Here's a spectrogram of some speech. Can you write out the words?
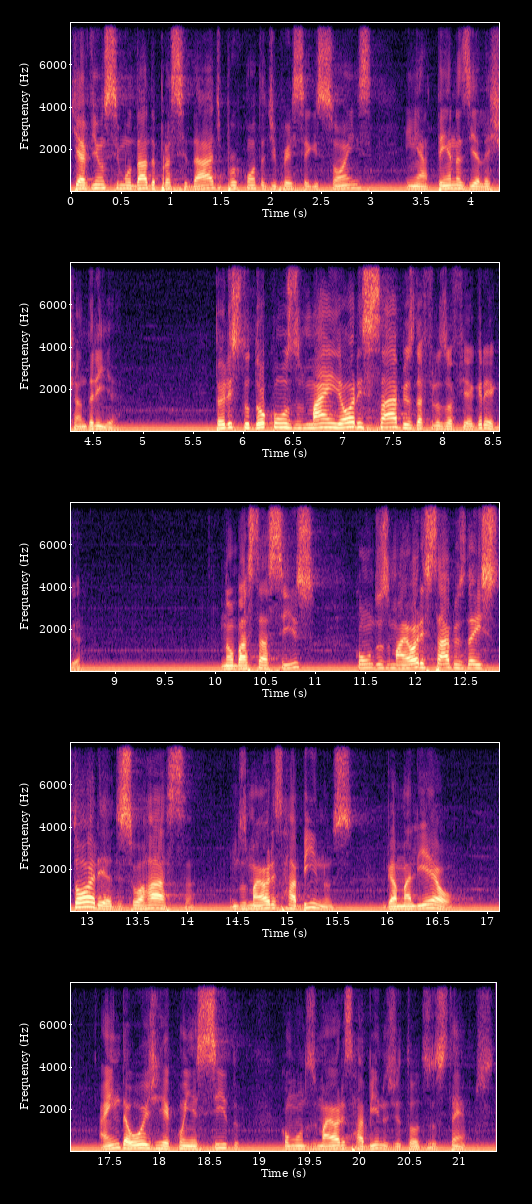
que haviam se mudado para a cidade por conta de perseguições em Atenas e Alexandria. Então ele estudou com os maiores sábios da filosofia grega. Não bastasse isso, com um dos maiores sábios da história de sua raça, um dos maiores rabinos, Gamaliel, ainda hoje reconhecido como um dos maiores rabinos de todos os tempos.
